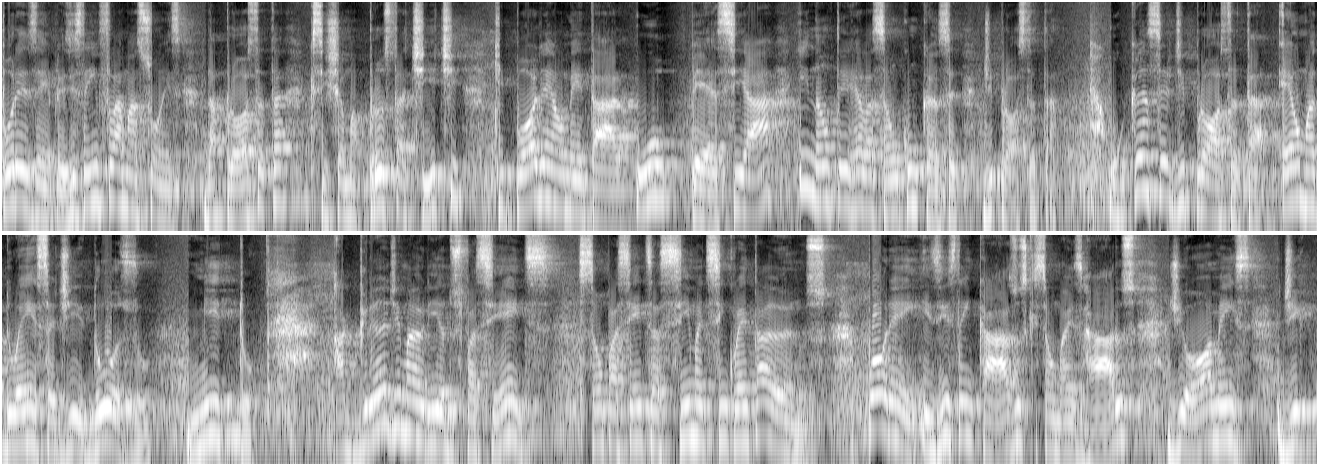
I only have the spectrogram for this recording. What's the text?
Por exemplo, existem inflamações da próstata, que se chama prostatite, que podem aumentar o PSA e não ter relação com câncer de próstata. O câncer de próstata é uma doença de idoso? Mito. A grande maioria dos pacientes são pacientes acima de 50 anos. Porém, existem casos que são mais raros de homens de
